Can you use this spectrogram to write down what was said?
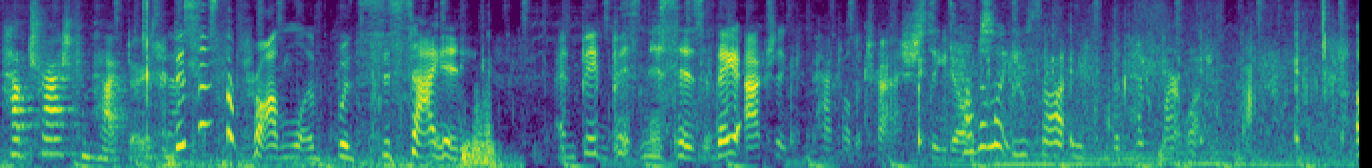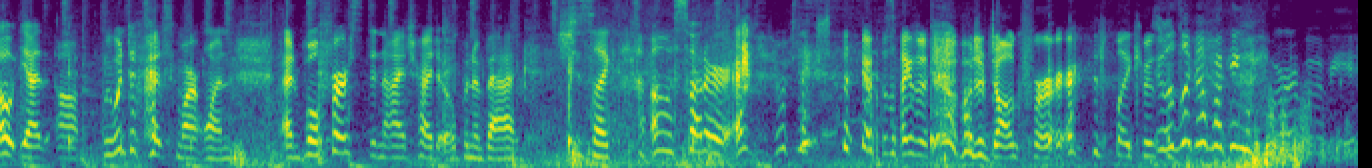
have trash compactors? This is the problem with society and big businesses. They actually compact all the trash, so you don't. Tell them what you saw in the PetSmart one. Oh yeah, um, we went to PetSmart one, and well, first and I tried to open a bag. She's like, "Oh, a sweater," and it was actually it was like a bunch of dog fur. like it was. It was like a fucking horror movie.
